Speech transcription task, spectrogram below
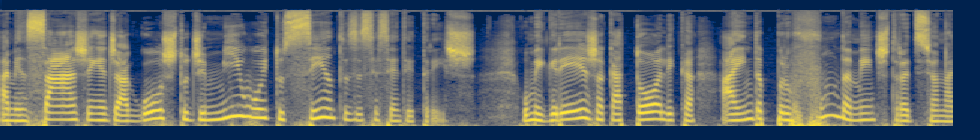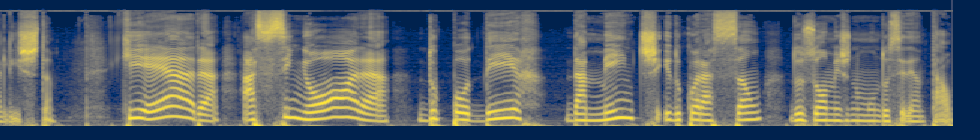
A mensagem é de agosto de 1863. Uma igreja católica ainda profundamente tradicionalista, que era a senhora do poder da mente e do coração dos homens no mundo ocidental.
